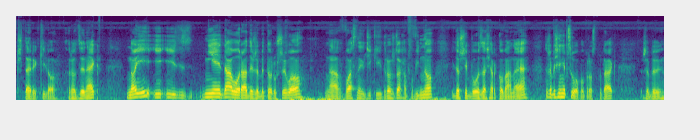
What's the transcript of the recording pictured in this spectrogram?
4 kilo rodzynek. No i, i, i nie dało rady, żeby to ruszyło na własnych dzikich drożdżach, a powinno. Widocznie było zasiarkowane, żeby się nie psuło po prostu, tak? Żeby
